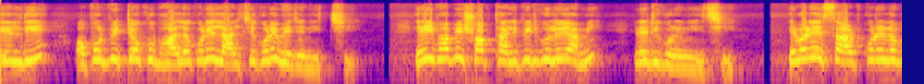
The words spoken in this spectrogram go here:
তেল দিয়ে অপর পিঠটাও খুব ভালো করে লালচে করে ভেজে নিচ্ছি। এইভাবে সব থালিপিঠগুলোই আমি রেডি করে নিয়েছি। এবারে সার্ভ করে নেব।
